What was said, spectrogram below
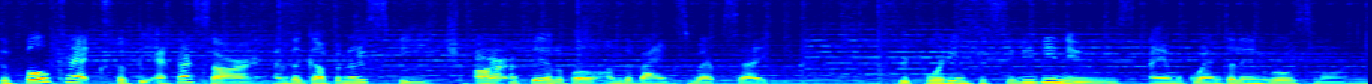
The full text of the FSR and the Governor's speech are available on the bank's website. Reporting for CBB News, I am Gwendolyn Rosemond.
